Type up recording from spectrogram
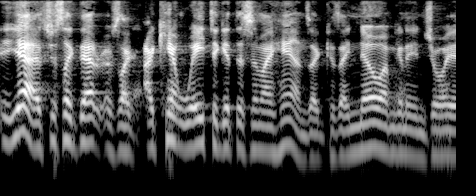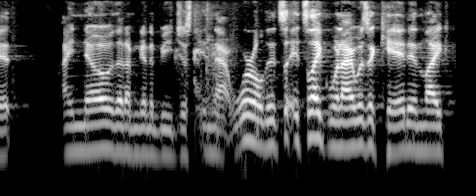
yeah, it's just like that. It was like I can't wait to get this in my hands, like because I know I'm going to enjoy it. I know that I'm going to be just in that world. It's it's like when I was a kid and like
